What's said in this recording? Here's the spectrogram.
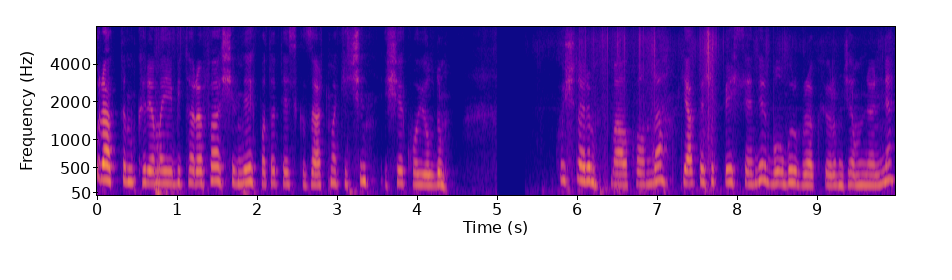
Bıraktım kremayı bir tarafa. Şimdi patates kızartmak için işe koyuldum. Kuşlarım balkonda. Yaklaşık 5 senedir bulgur bırakıyorum camın önüne.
